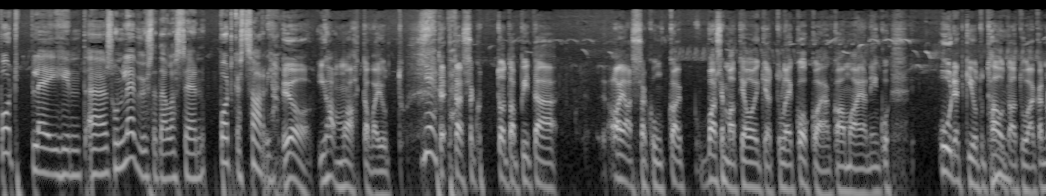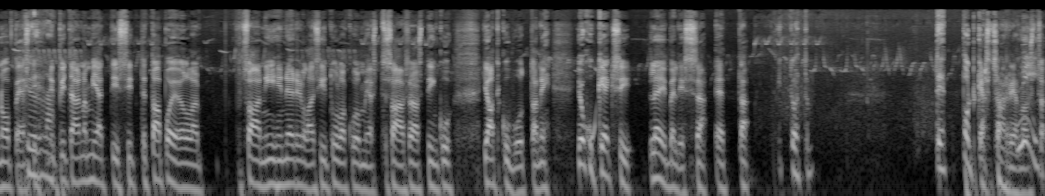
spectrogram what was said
Podplayhin äh, sun levystä tällaiseen podcast-sarjan? Joo, ihan mahtava juttu. T- tässä kun tota pitää ajassa, kun kaik- vasemmat ja oikeat tulee koko ajan kamaa ja niin kuin uudetkin jutut hautautuu mm. aika nopeasti, Kyllä. niin pitää aina miettiä sitten tapoja, joilla saa niihin erilaisia tulokulmia sitten saa sellaista niin kuin jatkuvuutta. Niin joku keksi labelissä, että vittu, että teet podcast-sarjan. Niin. noista.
